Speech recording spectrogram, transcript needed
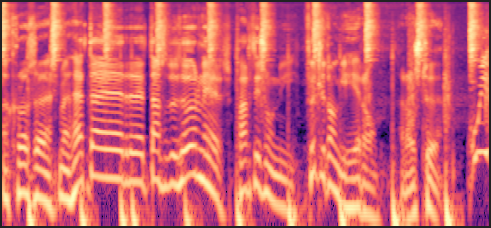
Að krossa þess, menn þetta er dansaðu þjóðurinn hér, Partizón í fulli gangi hér á Rástöðu.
